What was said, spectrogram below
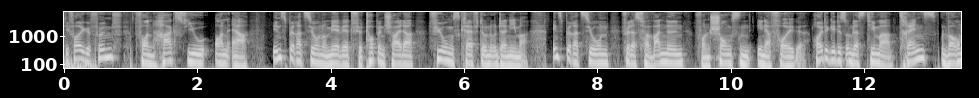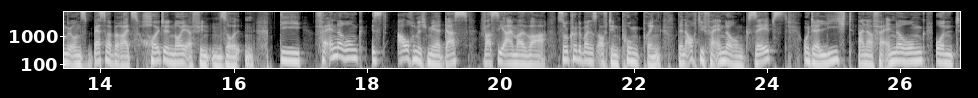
Die Folge 5 von Harks View On Air. Inspiration und Mehrwert für Top-Entscheider, Führungskräfte und Unternehmer. Inspiration für das Verwandeln von Chancen in Erfolge. Heute geht es um das Thema Trends und warum wir uns besser bereits heute neu erfinden sollten. Die Veränderung ist auch nicht mehr das, was sie einmal war. So könnte man es auf den Punkt bringen. Denn auch die Veränderung selbst unterliegt einer Veränderung und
